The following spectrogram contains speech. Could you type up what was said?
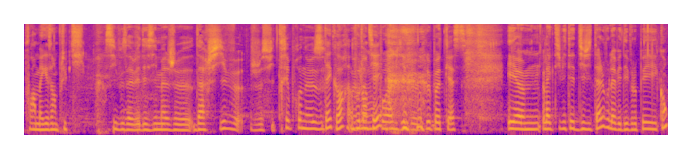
pour un magasin plus petit. Si vous avez des images d'archives, je suis très preneuse. D'accord, volontiers. Pour le, le podcast. Et euh, l'activité digitale, vous l'avez développée quand?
